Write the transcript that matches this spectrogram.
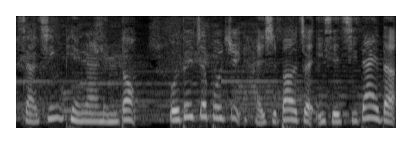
小青翩然灵动。我对这部剧还是抱着一些期待的。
